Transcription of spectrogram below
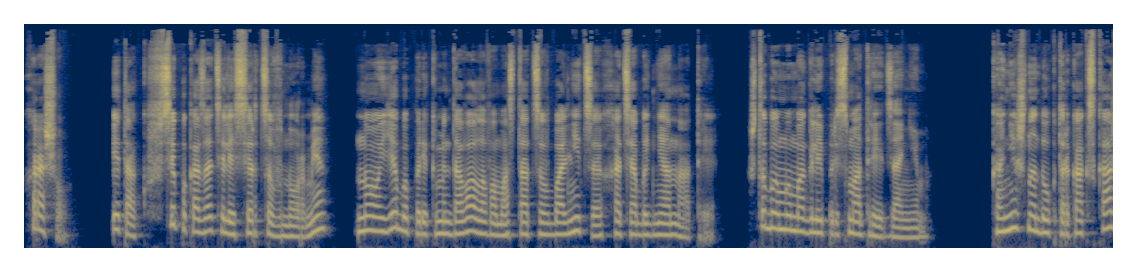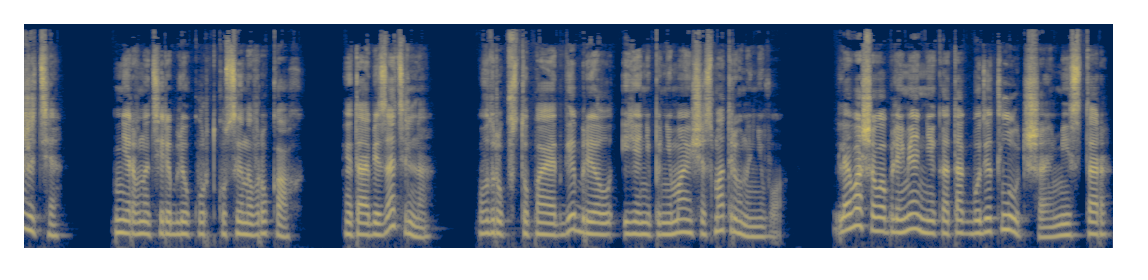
«Хорошо. Итак, все показатели сердца в норме, но я бы порекомендовала вам остаться в больнице хотя бы дня на три чтобы мы могли присмотреть за ним. «Конечно, доктор, как скажете». Нервно тереблю куртку сына в руках. «Это обязательно?» Вдруг вступает Гэбриэл, и я непонимающе смотрю на него. «Для вашего племянника так будет лучше, мистер...»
